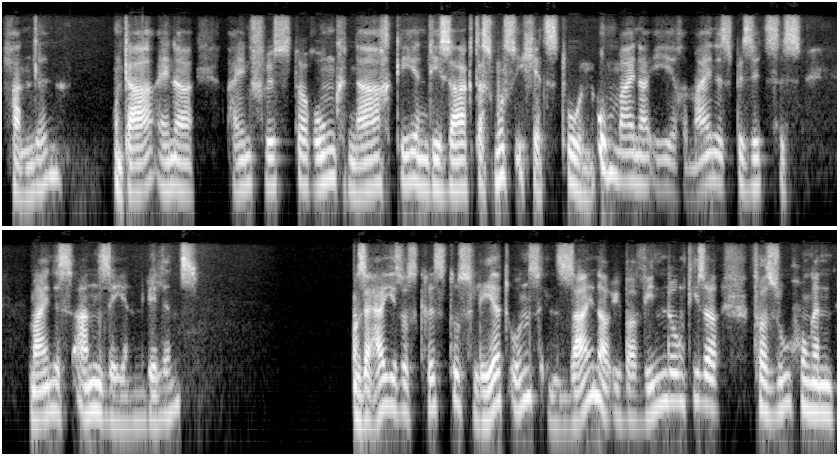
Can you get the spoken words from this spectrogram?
handeln und da einer Einflüsterung nachgehen, die sagt, das muss ich jetzt tun, um meiner Ehre, meines Besitzes, meines Ansehen willens. Unser Herr Jesus Christus lehrt uns in seiner Überwindung dieser Versuchungen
